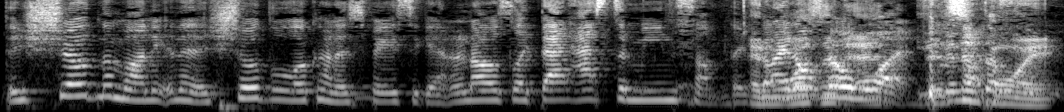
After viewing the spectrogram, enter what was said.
they showed the money, and then they showed the look on his face again. And I was like, that has to mean something, And but I don't know at what. Even at the- point,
